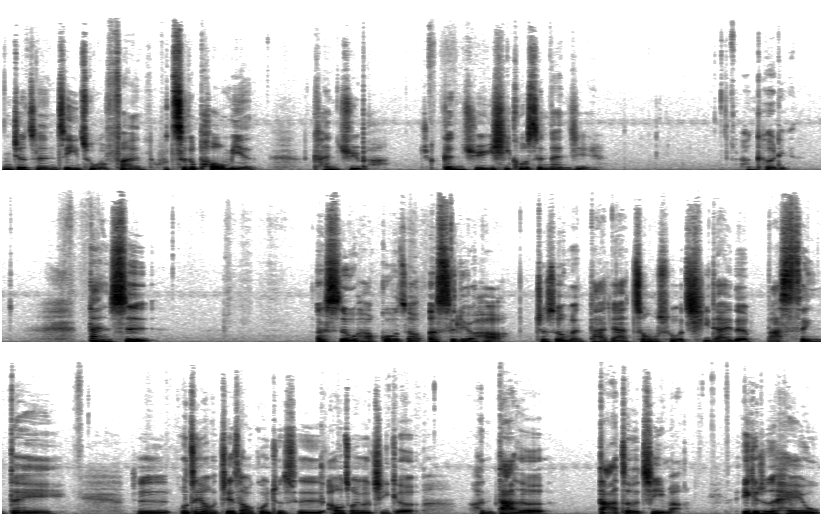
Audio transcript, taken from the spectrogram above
你就只能自己煮个饭或吃个泡面。看剧吧，就跟剧一起过圣诞节，很可怜。但是二十五号过之后，二十六号就是我们大家众所期待的 Boxing Day，就是我之前有介绍过，就是澳洲有几个很大的打折季嘛，一个就是黑五，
